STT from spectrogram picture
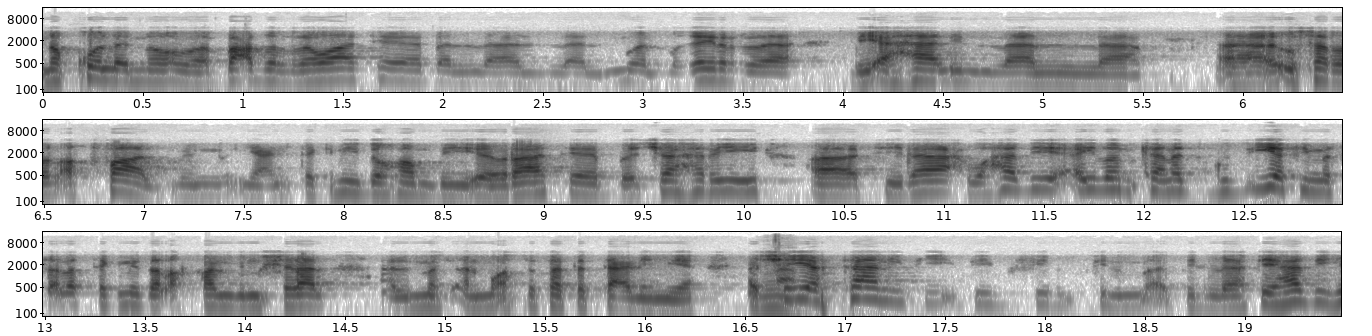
نقول إنه بعض الرواتب الغير لاهالي آه، أسر الأطفال من يعني تجنيدهم براتب شهري آه، سلاح وهذه أيضا كانت جزئية في مسألة تجنيد الأطفال من خلال المؤسسات التعليمية. الشيء نعم. الثاني في في في في, في, في هذه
